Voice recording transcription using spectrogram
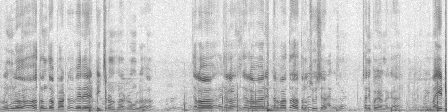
రూమ్లో అతనితో పాటు వేరే టీచర్ ఉంటున్నాడు రూమ్లో. తెలవా తెల తెల్లవారిన తర్వాత అతను చూశాడు. చనిపోయి ఉండగా. నైట్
